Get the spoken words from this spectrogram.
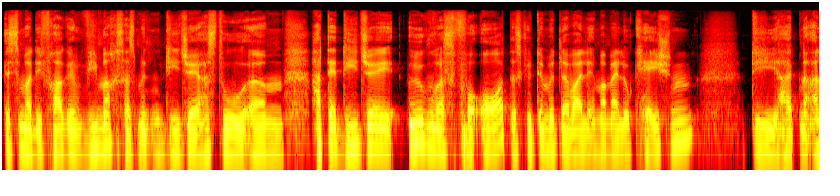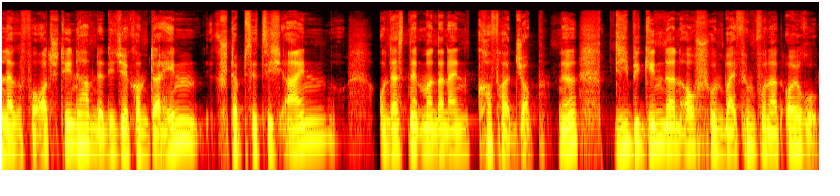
Ist immer die Frage, wie machst du das mit einem DJ? Hast du, ähm, hat der DJ irgendwas vor Ort? Es gibt ja mittlerweile immer mehr Location, die halt eine Anlage vor Ort stehen haben. Der DJ kommt dahin, stöpselt sich ein und das nennt man dann einen Kofferjob. Ne? Die beginnen dann auch schon bei 500 Euro.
